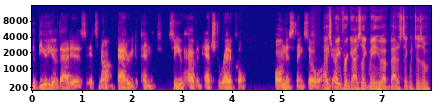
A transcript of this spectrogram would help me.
the beauty of that is it's not battery dependent. So you have an etched reticle on this thing. So I great for guys like me who have bad astigmatism.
